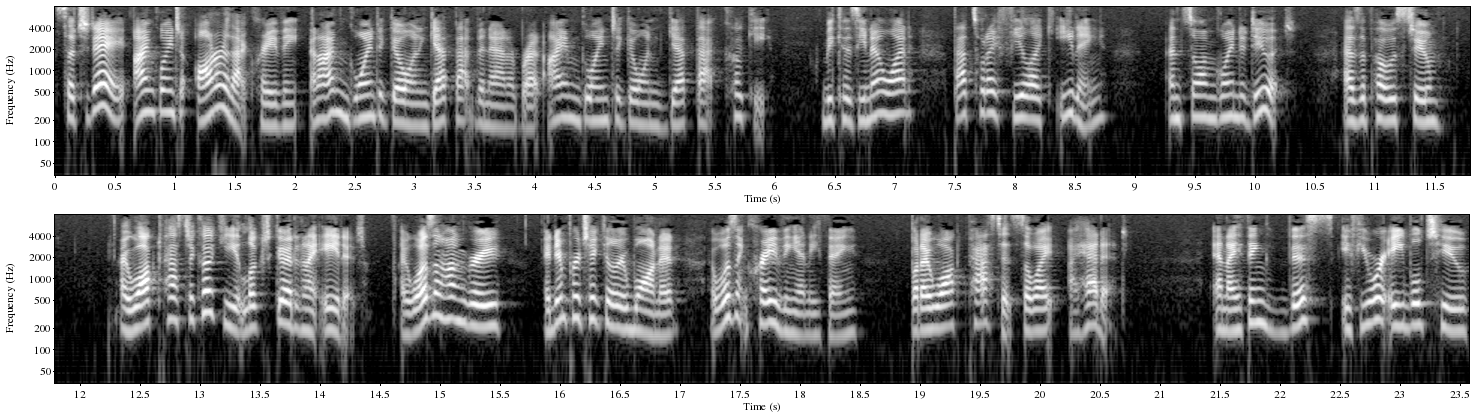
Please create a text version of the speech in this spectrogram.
So today I'm going to honor that craving and I'm going to go and get that banana bread. I am going to go and get that cookie because you know what? That's what I feel like eating. And so I'm going to do it as opposed to, I walked past a cookie, it looked good, and I ate it. I wasn't hungry, I didn't particularly want it, I wasn't craving anything, but I walked past it, so I, I had it. And I think this, if you are able to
